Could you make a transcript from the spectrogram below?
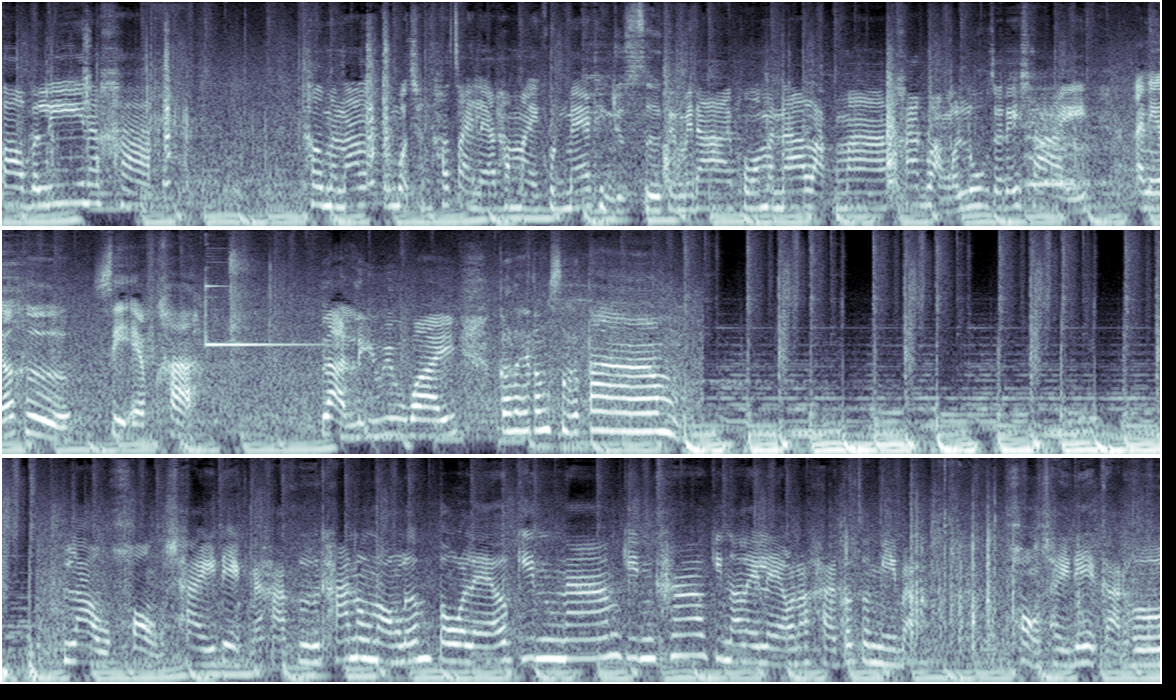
ตรอเบอรี่นะคะเธอมันน่ารักเป็นบทฉันเข้าใจแล้วทำไมคุณแม่ถึงหยุดซื้อกันไม่ได้ เพราะว่ามันน่ารักมากคาดหวังว่าลูกจะได้ใช้ อันนี้ก็คือ CF ค่ะ หลานรีวิวไว้ ก็เลยต้องซื้อตาม เหล่าของใช้เด็กนะคะ คือถ้าน้องๆเริ่มโตแล้วกินน้ำกินข้าวกินอะไรแล้วนะคะ ก็จะมีแบบของใช้เด็กอะเธอ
